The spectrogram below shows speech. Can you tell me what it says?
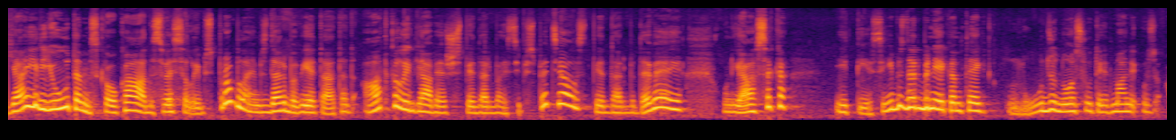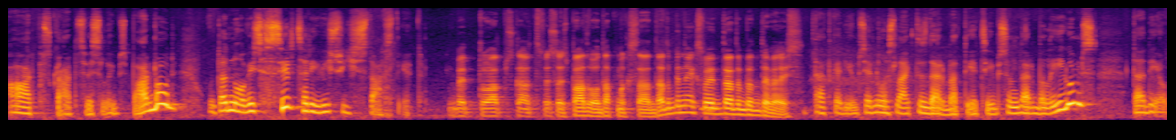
ja ir jūtamas kaut kādas veselības problēmas darba vietā, tad atkal ir jāvēršas pie darba aizsardzības speciālista, pie darba devēja un jāsaka, ka ir tiesības darbiniekam teikt, lūdzu, nosūtiet mani uz ārpuskārtas veselības pārbaudi, un tad no visas sirds arī visu izstāstiet. Bet to ārpuskārtas veselības pārbaudi apmaksā darbinieks vai darba devējs? Tad, kad jums ir noslēgtas darba attiecības un darba līgums, tad jau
